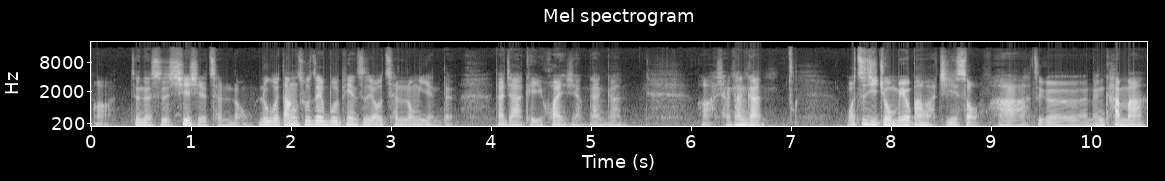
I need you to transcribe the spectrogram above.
啊，真的是谢谢成龙。如果当初这部片是由成龙演的，大家可以幻想看看啊，想看看，我自己就没有办法接受啊，这个能看吗？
